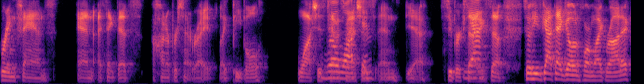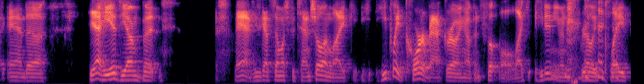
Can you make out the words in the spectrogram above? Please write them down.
bring fans, and I think that's hundred percent right. Like people watch his Will tennis watch matches, and yeah, super exciting. Yeah. So so he's got that going for him like Roddick. And uh yeah, he is young, but man, he's got so much potential. And like he, he played quarterback growing up in football. Like he didn't even really play,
